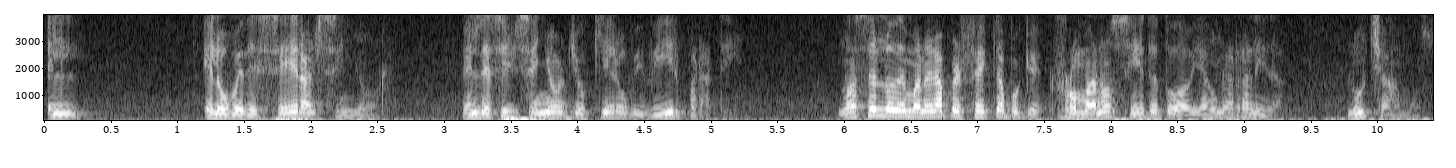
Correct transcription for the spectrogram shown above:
El, el obedecer al Señor. El decir, Señor, yo quiero vivir para ti. No hacerlo de manera perfecta porque Romanos 7 todavía es una realidad. Luchamos.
